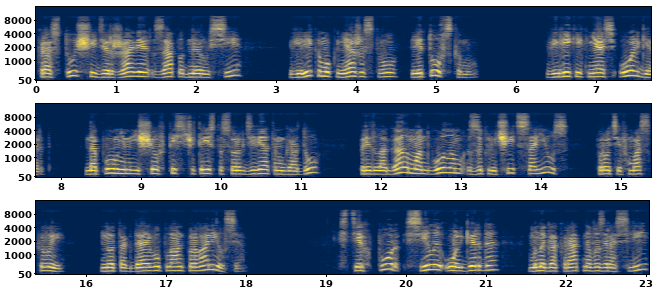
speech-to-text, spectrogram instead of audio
к растущей державе Западной Руси, Великому княжеству Литовскому. Великий князь Ольгерд, напомним, еще в 1349 году предлагал монголам заключить союз против Москвы, но тогда его план провалился. С тех пор силы Ольгерда многократно возросли,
